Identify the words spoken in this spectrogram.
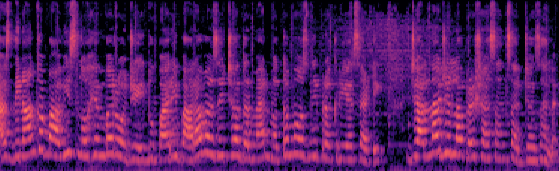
आज दिनांक बावीस नोव्हेंबर रोजी दुपारी बारा वाजेच्या दरम्यान मतमोजणी प्रक्रियेसाठी जालना जिल्हा प्रशासन सज्ज झालंय.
